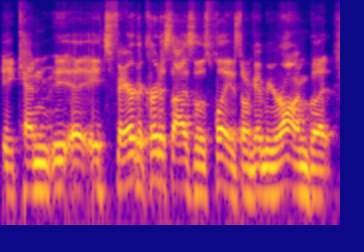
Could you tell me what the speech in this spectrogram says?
it can it's fair to criticize those plays. Don't get me wrong, but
